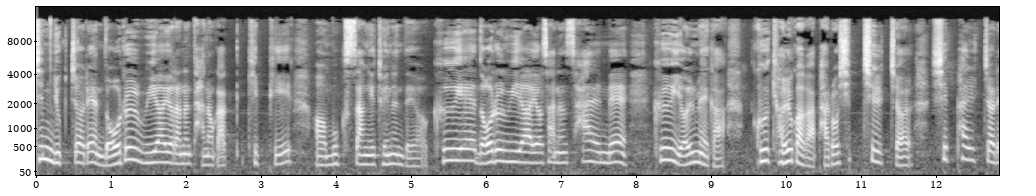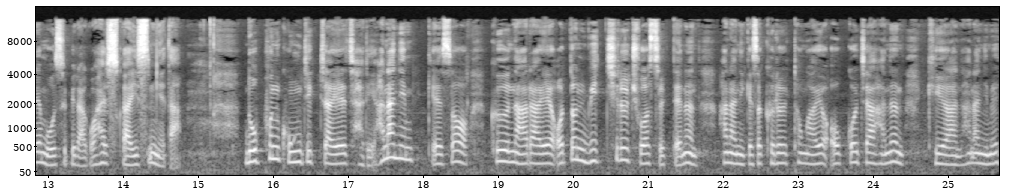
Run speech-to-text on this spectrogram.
16절에 너를 위하여라는 단어가 깊이 어, 묵상이 되는데요. 그의 너를 위하여 사는 삶의 그 열매가 그 결과가 바로 17절, 18절의 모습이라고 할 수가 있습니다. 높은 공직자의 자리, 하나님께서 그 나라에 어떤 위치를 주었을 때는 하나님께서 그를 통하여 얻고자 하는 귀한 하나님의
